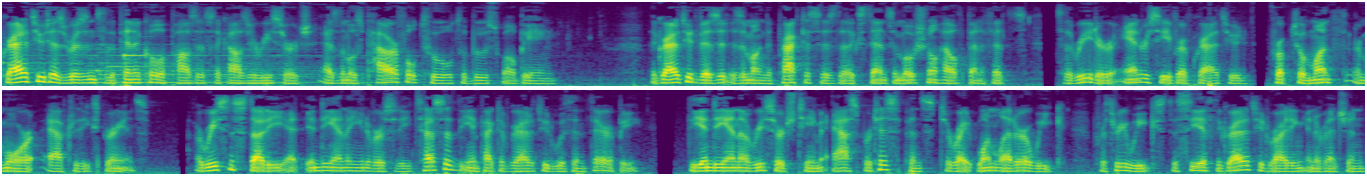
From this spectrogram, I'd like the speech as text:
Gratitude has risen to the pinnacle of positive psychology research as the most powerful tool to boost well-being. The gratitude visit is among the practices that extends emotional health benefits to the reader and receiver of gratitude for up to a month or more after the experience. A recent study at Indiana University tested the impact of gratitude within therapy. The Indiana research team asked participants to write one letter a week for three weeks to see if the gratitude writing intervention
